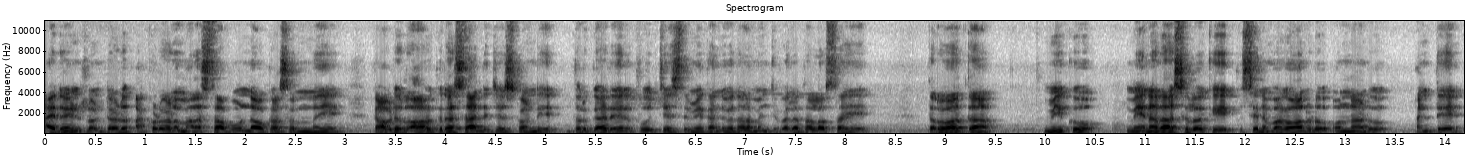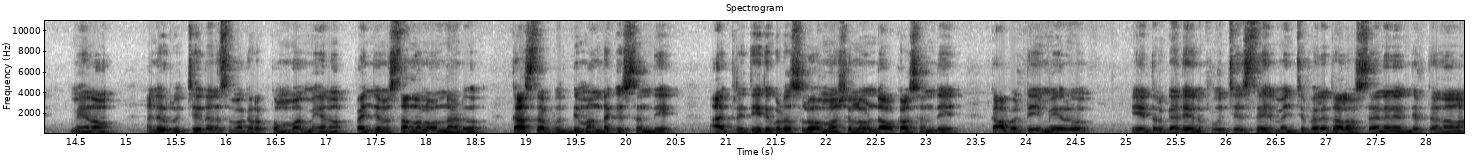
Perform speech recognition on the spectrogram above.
ఐదో ఇంట్లో ఉంటాడు. అక్కడ కూడా మనస్తాపం ఉండే అవకాశాలు ఉన్నాయి. కాబట్టి రాహుగ్రహ శాంతి చేసుకోండి. దుర్గాదేవిని పూజ చేస్తే మీకు అన్ని విధాల మంచి ఫలితాలు వస్తాయి. తర్వాత మీకు మీనరాశిలోకి శని భగవానుడు ఉన్నాడు అంటే మేనం. అంటే రుచి ధనుసు మకర కుంభ మేనం. పంచమ స్థానంలో ఉన్నాడు. కాస్త బుద్ధి మందగిస్తుంది. ఆ ప్రతిదీ కూడా స్లో మోషన్లో ఉండే అవకాశం ఉంది. కాబట్టి మీరు ఈ దుర్గాదేవిని పూజ చేస్తే మంచి ఫలితాలు వస్తాయని నేను చెప్తున్నాను.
